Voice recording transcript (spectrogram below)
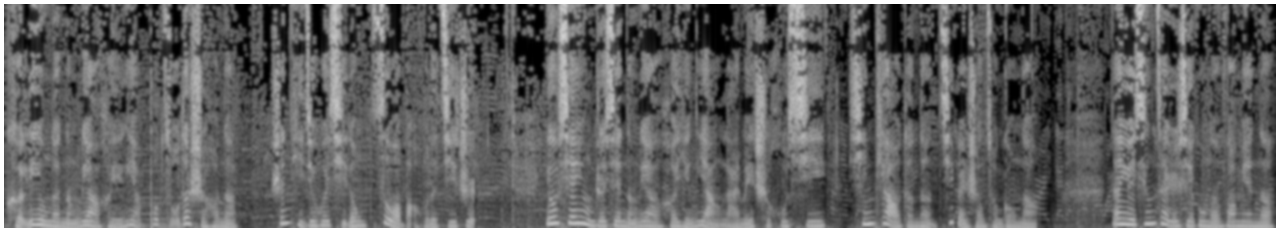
可利用的能量和营养不足的时候呢，身体就会启动自我保护的机制，优先用这些能量和营养来维持呼吸、心跳等等基本生存功能。那月经在这些功能方面呢，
